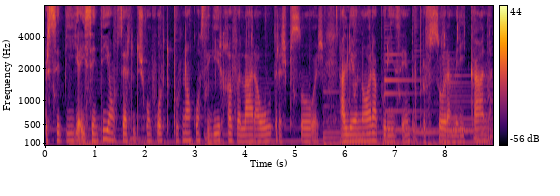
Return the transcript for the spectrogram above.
percebia e sentia um certo desconforto por não conseguir revelar a outras pessoas. A Leonora, por exemplo, professora americana,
